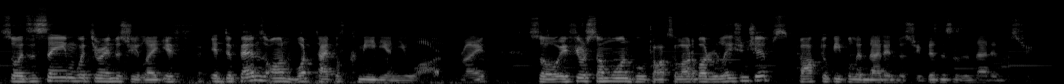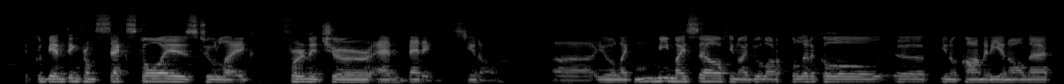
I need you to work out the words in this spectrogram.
So it's the same with your industry. Like, if it depends on what type of comedian you are, right? So if you're someone who talks a lot about relationships, talk to people in that industry, businesses in that industry. It could be anything from sex toys to like furniture and beddings, you know. Uh, you know, like me myself, you know, I do a lot of political, uh, you know, comedy and all that.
